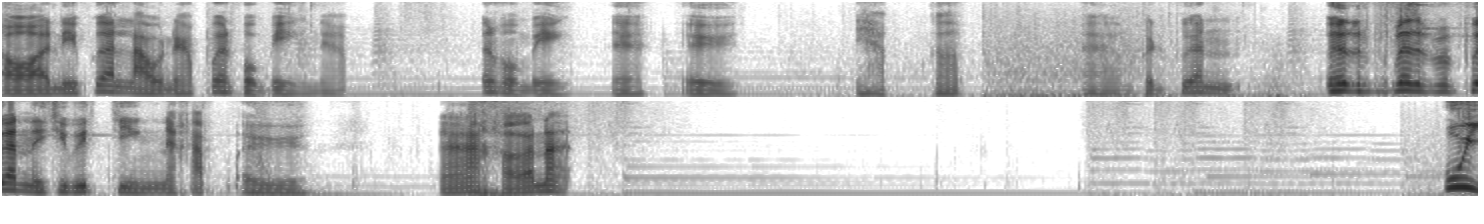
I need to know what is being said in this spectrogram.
อ๋ออันนี้เพื่อนเรานะครับ เพื่อนผมเองนะครับ เพื่อนผมเองนะเออนี่ครับก็อ่าเป็นเพื่อนเพื่อนเพื่อนเพื่อนในชีวิตจริงนะครับ เออนะเขาก็น่ะหุย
